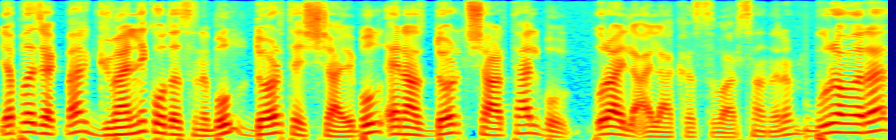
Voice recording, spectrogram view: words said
Yapılacaklar güvenlik odasını bul, 4 eşyayı bul, en az 4 şartel bul. Burayla alakası var sanırım. Buralara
